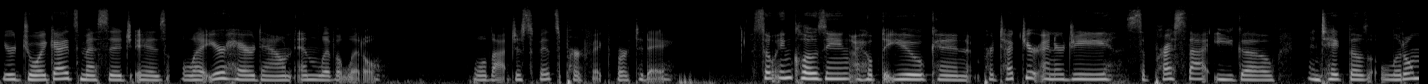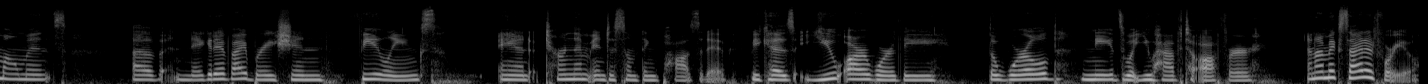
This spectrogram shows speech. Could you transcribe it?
Your Joy Guide's message is let your hair down and live a little. Well, that just fits perfect for today. So, in closing, I hope that you can protect your energy, suppress that ego, and take those little moments of negative vibration feelings and turn them into something positive because you are worthy. The world needs what you have to offer, and I'm excited for you.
